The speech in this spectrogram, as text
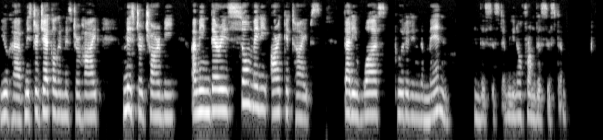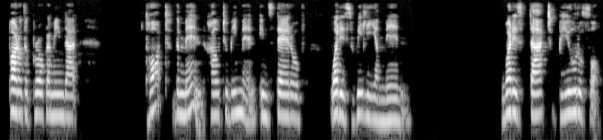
you have Mr. Jekyll and Mr. Hyde, Mr. Charmy. I mean, there is so many archetypes that it was put in the men in the system, you know, from the system. Part of the programming that taught the men how to be men instead of what is really a man. What is that beautiful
